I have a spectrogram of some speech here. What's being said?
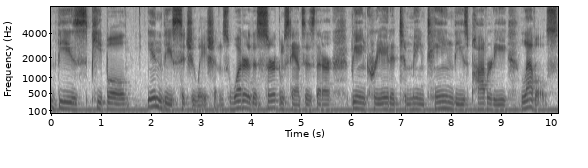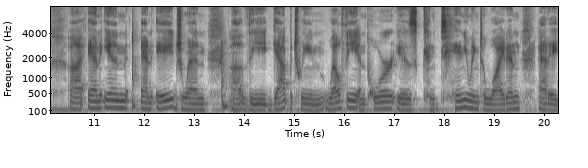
these people in these situations? What are the circumstances that are being created to maintain these poverty levels? Uh, and in an age when uh, the gap between wealthy and poor is continuing to widen at a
